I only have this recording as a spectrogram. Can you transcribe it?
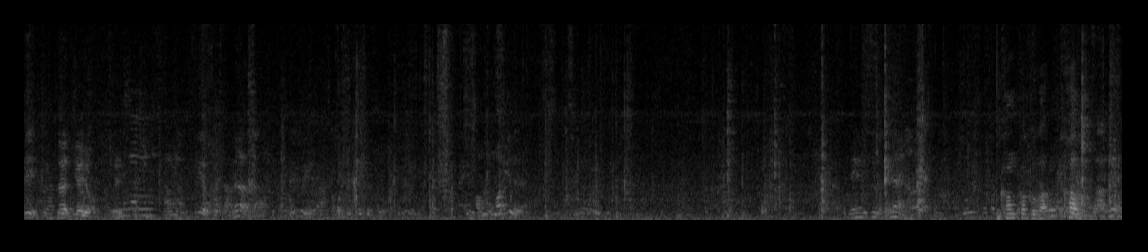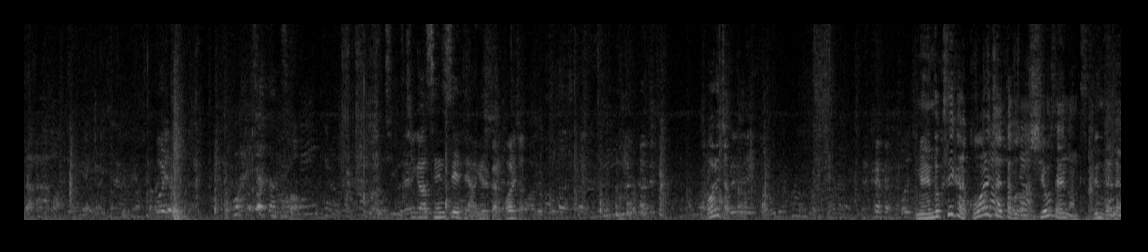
いい。いやいや。あもう負けだよ。感覚がカーブ。うちが先制点あげるから壊れちゃった。壊れちゃった。めんどくせえから壊れちゃったことにしようぜなんつってんじゃね。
